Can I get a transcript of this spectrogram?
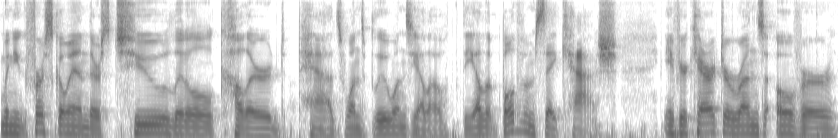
When you first go in, there's two little colored pads. One's blue, one's yellow. The yellow, both of them say cash. If your character runs over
